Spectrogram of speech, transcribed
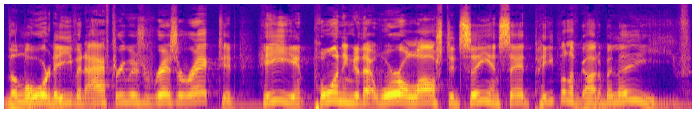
The Lord, even after He was resurrected, He, pointing to that world lost in sin, said, People have got to believe.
